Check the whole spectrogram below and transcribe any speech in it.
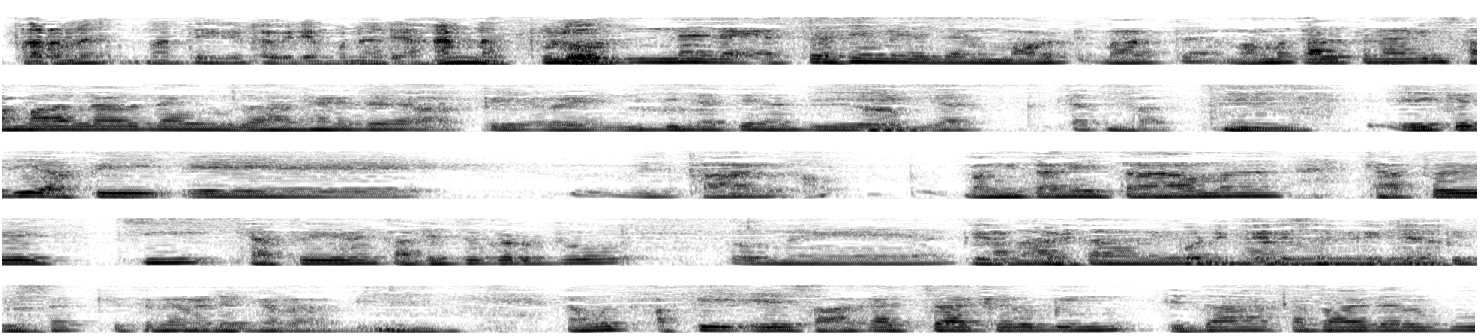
පරණ මතයකට අපිට මොන හරි අහන්නත් පුළුවන්. නෑ නෑ. ඇත්ත වශයෙන්ම දැන් මම කල්පනා කරන සමාජලාට දැන් උදාහරණයකට අපි ඔය නිදිනති නදියේ ගත්තත් ඒකෙදි අපි ඒ කාර් මම හිතන්නේ ඊටාම කැප වෙච්චි කැපවීමෙන් කටයුතු කරපු මේ කලාකාරයෝ පිරිසක් එතන වැඩ කරාදී. නමුත් අපි ඒ සාකච්ඡා කරමින් එදා කතා කරපු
